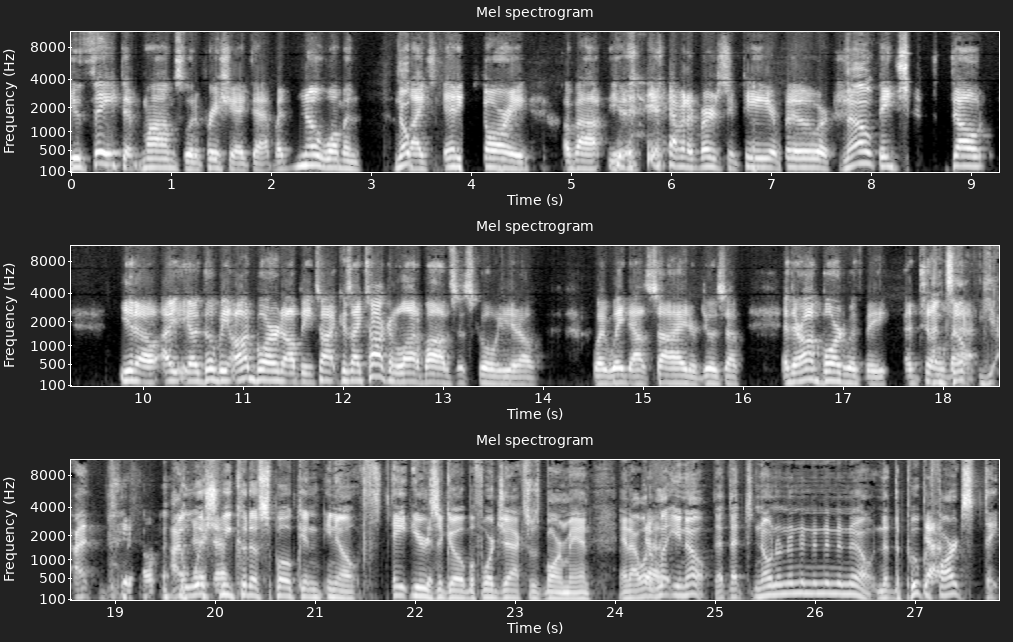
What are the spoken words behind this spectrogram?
You'd think that moms would appreciate that, but no woman nope. likes any story about you know, having an emergency pee or poo or no. Nope. They just don't. You know, I you know, they'll be on board. I'll be talking because I talk to a lot of moms at school. You know, when waiting outside or doing stuff and they're on board with me until, until that, yeah, I, you know? I wish we could have spoken, you know, eight years ago before Jax was born, man. And I would yeah. have let you know that that no, no, no, no, no, no, no, no. The poop yeah. and farts, they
